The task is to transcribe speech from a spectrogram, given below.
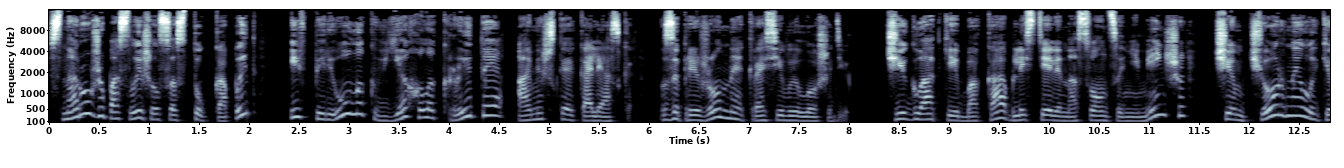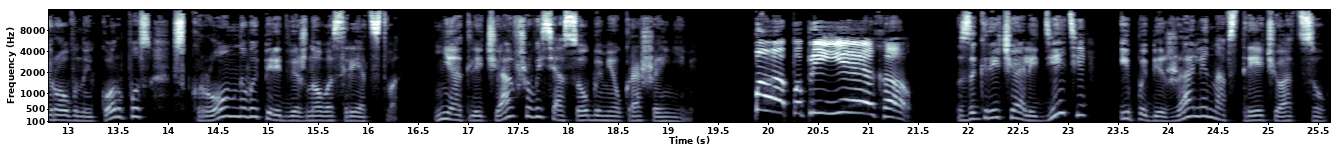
снаружи послышался стук копыт, и в переулок въехала крытая амежская коляска, запряженная красивой лошадью, чьи гладкие бока блестели на солнце не меньше, чем черный лакированный корпус скромного передвижного средства, не отличавшегося особыми украшениями. «Папа приехал!» — закричали дети и побежали навстречу отцу.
